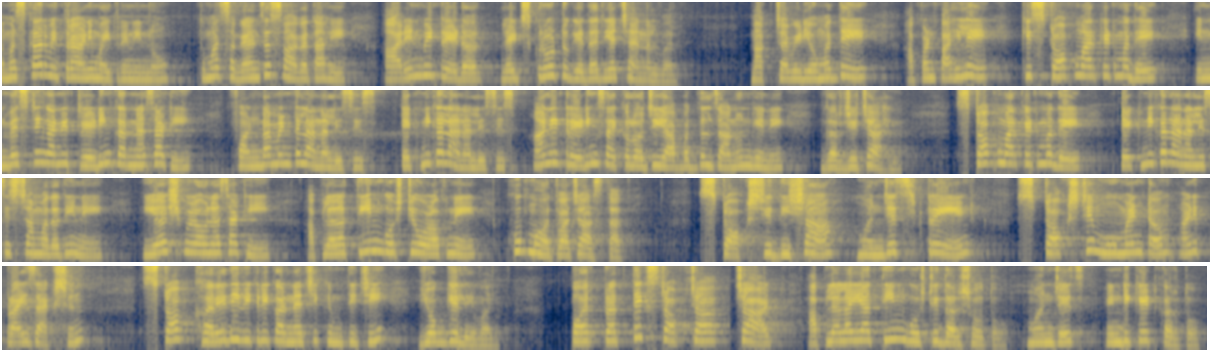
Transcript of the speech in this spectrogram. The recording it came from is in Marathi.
नमस्कार मित्र आणि मैत्रिणींनो तुम्हा सगळ्यांचं स्वागत आहे R N B trader let's grow together या चॅनलवर. मागच्या व्हिडिओमध्ये आपण पाहिले की स्टॉक मार्केटमध्ये इन्व्हेस्टिंग आणि ट्रेडिंग करण्यासाठी फंडामेंटल ॲनालिसिस टेक्निकल ॲनालिसिस आणि ट्रेडिंग सायकोलॉजी याबद्दल जाणून घेणे गरजेचे आहे. स्टॉक मार्केटमध्ये टेक्निकल ॲनालिसिसच्या मदतीने यश मिळवण्यासाठी आपल्याला तीन गोष्टी ओळखणे खूप महत्त्वाच्या असतात. स्टॉक्सची दिशा म्हणजेच ट्रेंड स्टॉक्सचे मोमेंटम आणि प्राईज ॲक्शन स्टॉक खरेदी विक्री करण्याची किमतीची योग्य लेवल पर प्रत्येक स्टॉकचा चार्ट आपल्याला या तीन गोष्टी दर्शवतो म्हणजेच इंडिकेट करतो.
